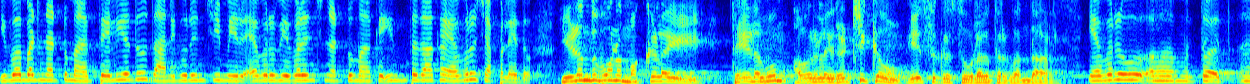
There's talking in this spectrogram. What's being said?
ఇవ్వబడినట్టు మనకు తెలియదు దాని గురించి మీరు ఎవరు వివరించినట్టు మనకు ఇంత దాకా ఎవరు చెప్పలేదు இழந்து போன மக்களை தேடவும் அவர்களை ரட்சிக்கவும் இயேசு கிறிஸ்து உலகத்திற்கு வந்தார் ఎవరు ఆ, తొ- ఆ,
